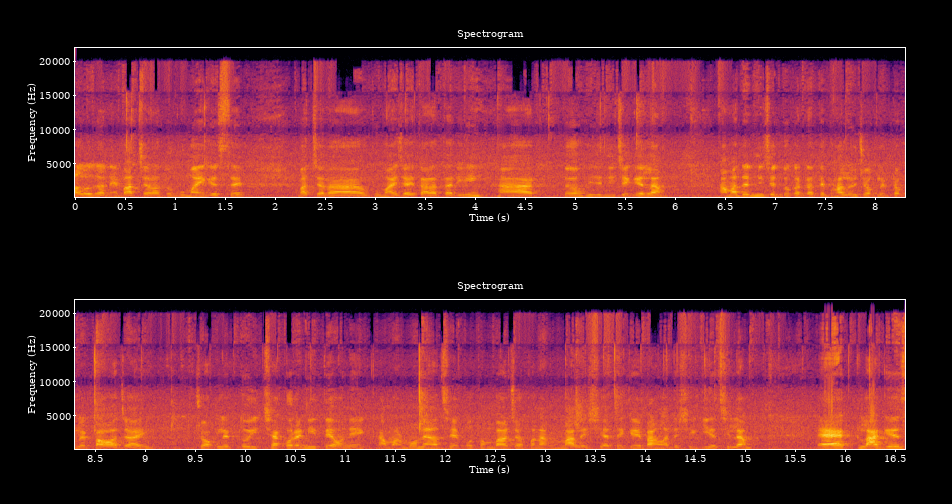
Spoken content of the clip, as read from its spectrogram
ভালো জানে। বাচ্চারা তো ঘুমাই গেছে, বাচ্চারা ঘুমাই যায় তাড়াতাড়ি। আর তো যে নিচে গেলাম, আমাদের নিচের দোকানটাতে ভালোই চকলেট টকলেট পাওয়া যায়। চকলেট তো ইচ্ছা করে নিতে অনেক। আমার মনে আছে প্রথমবার যখন আমি মালয়েশিয়া থেকে বাংলাদেশে গিয়েছিলাম এক লাগেজ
